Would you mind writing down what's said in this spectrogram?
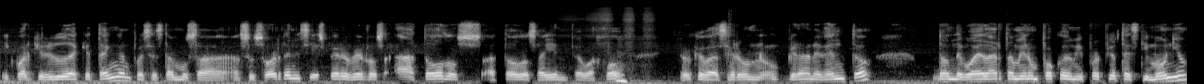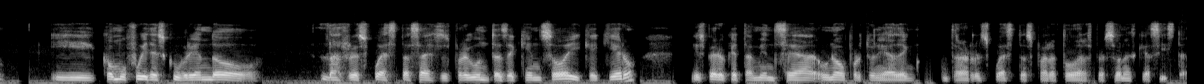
Y cualquier duda que tengan, pues estamos a, sus órdenes y espero verlos a todos, a todos ahí en Pehuajó. Creo que va a ser un gran evento donde voy a dar también un poco de mi propio testimonio y cómo fui descubriendo las respuestas a esas preguntas de quién soy y qué quiero. Y espero que también sea una oportunidad de encontrar respuestas para todas las personas que asistan.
